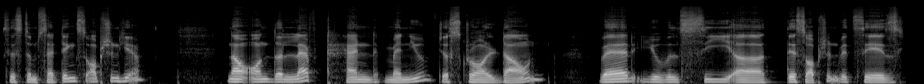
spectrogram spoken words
system settings option here. Now on the left hand menu, just scroll down where you will see uh, this option which says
